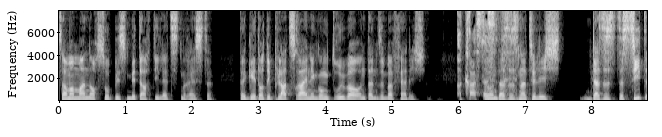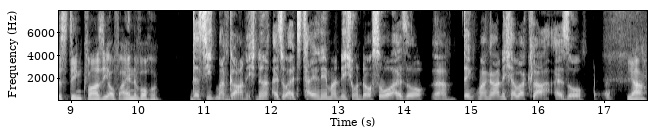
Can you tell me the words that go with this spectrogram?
sagen wir mal, noch so bis Mittag die letzten Reste. Da geht auch die Platzreinigung drüber und dann sind wir fertig. Ach, krass. Das so, und das ist natürlich, das ist, das zieht das Ding quasi auf eine Woche. Das sieht man gar nicht, ne? Also als Teilnehmer nicht und auch so. Also äh, denkt man gar nicht, aber klar, also ja,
